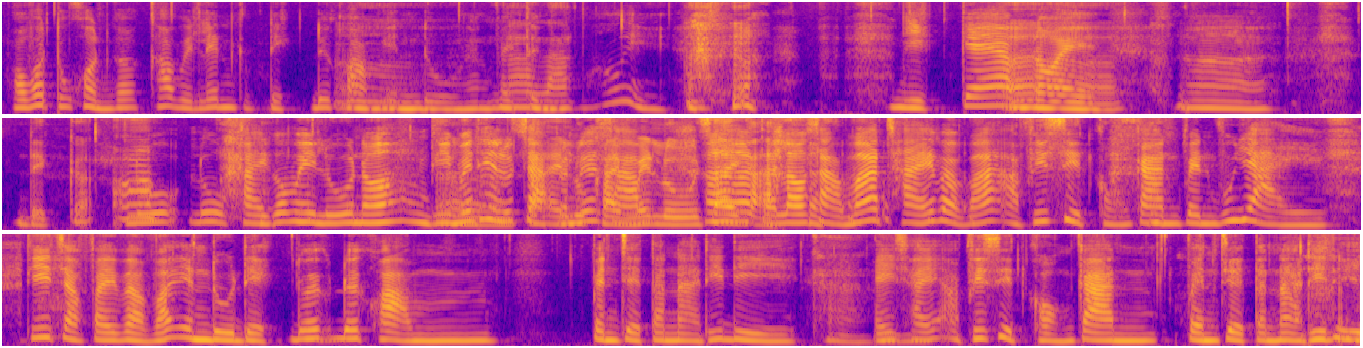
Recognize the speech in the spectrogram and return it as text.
เพราะว่าทุกคนก็เข้าไปเล่นกับเด็กด้วยความเอ็นดูนั้นไปถึงเฮ้ยหยิกแก้มหน่อยเด็กก็ลูกลูกใครก็ไม่รู้เนาะบางทีไม่ได้รู้จักกันด้วยซ้ำแต่เราสามารถใช้แบบว่าอภิสิทธิ์ของการเป็นผู้ใหญ่ที่จะไปแบบว่าเอ็นดูเด็กด้วยด้วยความเป็นเจตนาที่ดีใช้ใช้อภิสิทธิ์ของการเป็นเจตนาที่ดี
